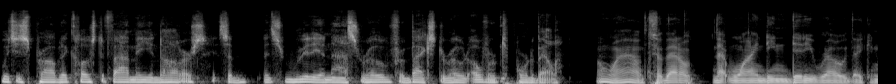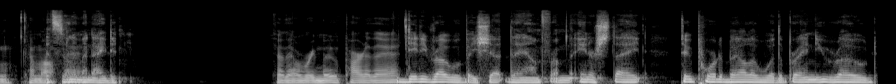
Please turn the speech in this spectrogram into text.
which is probably close to five million dollars. It's a it's really a nice road from Baxter Road over to Portobello. Oh wow! So that'll that winding Diddy Road they can come off. It's that. eliminated. So they'll remove part of that. Diddy Road will be shut down from the interstate to Portobello with a brand new road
